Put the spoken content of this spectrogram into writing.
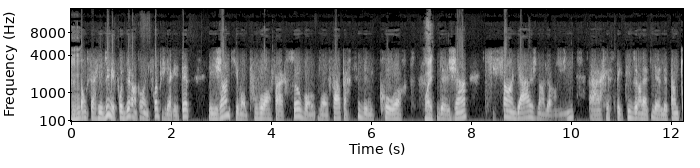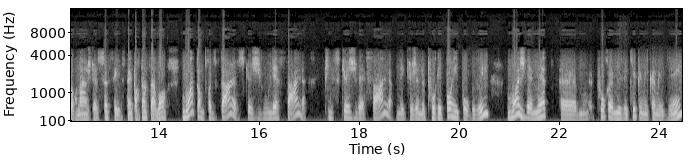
Mhm. Donc, ça réduit, mais il faut dire encore une fois, puis je le répète, les gens qui vont pouvoir faire ça vont, vont faire partie d'une cohorte de gens qui s'engagent dans leur vie à respecter durant le, temps de tournage. De ça, c'est important de savoir. Moi, comme producteur, ce que je voulais faire, puis ce que je vais faire, mais que je ne pourrai pas imposer, moi, je vais mettre euh, pour mes équipes et mes comédiens,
